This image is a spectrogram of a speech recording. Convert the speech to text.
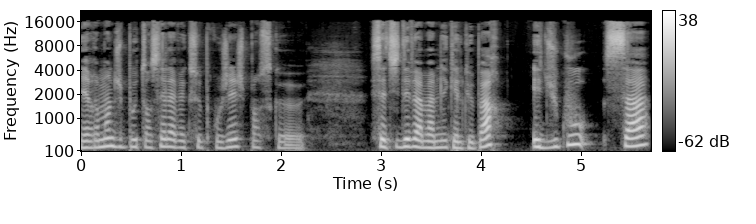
il y a vraiment du potentiel avec ce projet, je pense que cette idée va m'amener quelque part. Et du coup, ça,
